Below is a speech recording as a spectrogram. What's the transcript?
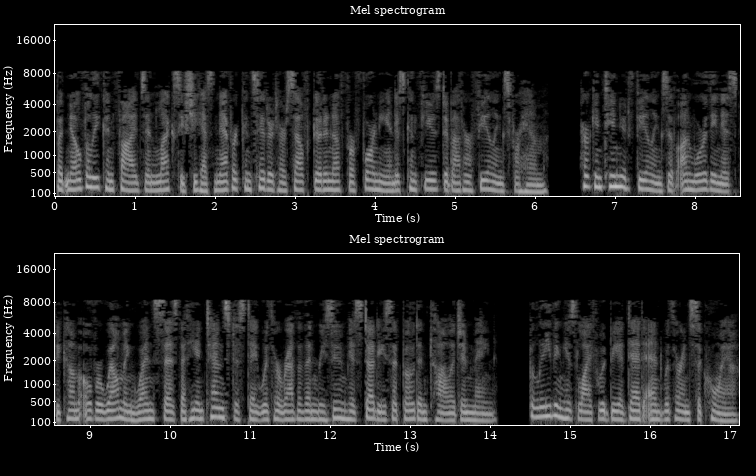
but Novalee confides in Lexi she has never considered herself good enough for Forney and is confused about her feelings for him. Her continued feelings of unworthiness become overwhelming when says that he intends to stay with her rather than resume his studies at Bowdoin College in Maine. Believing his life would be a dead end with her in Sequoyah,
